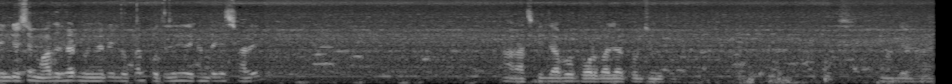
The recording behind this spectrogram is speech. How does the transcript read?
ট্রেনটি হচ্ছে মাঝেরহাট নৈহাটি লোকাল প্রতিদিন এখান থেকে ছাড়ে। আর আজকে যাব বড়বাজার পর্যন্ত। মাঝেরহাট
